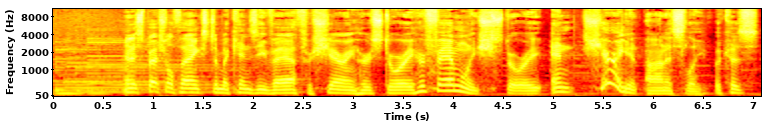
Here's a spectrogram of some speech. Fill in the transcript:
and a special thanks to Mackenzie Vath for sharing her story, her family's story, and sharing it honestly. Because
